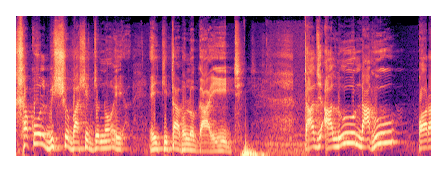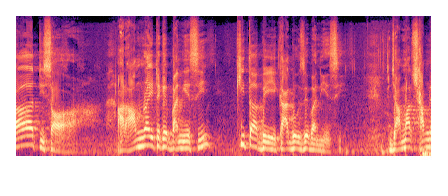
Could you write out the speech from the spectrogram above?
সকল বিশ্ববাসীর জন্য এই এই কিতাব হলো গাইড। তাজ আলু নাহু করাতিসা আর আমরা এটাকে বানিয়েছি কিতাবে, কাগজে বানিয়েছি। যে আমার সামনে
